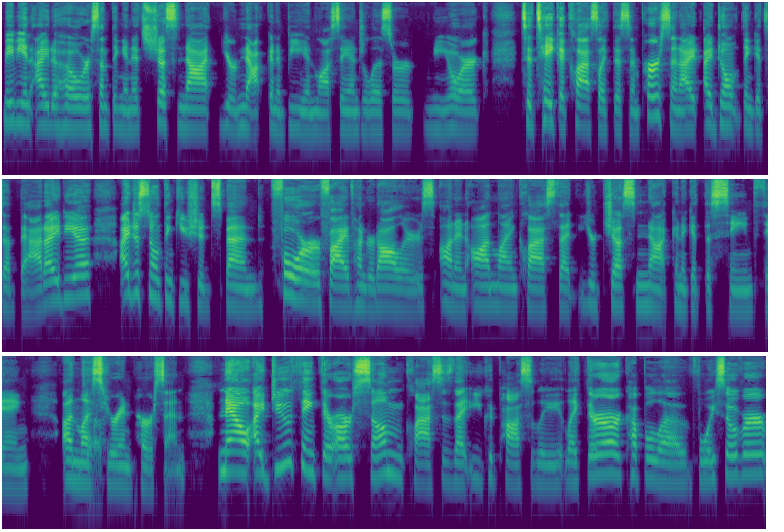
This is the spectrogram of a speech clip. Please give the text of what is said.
maybe in Idaho or something, and it's just not you're not going to be in Los Angeles or New York to take a class like this in person. I, I don't think it's a bad idea. I just don't think you should spend four or five hundred dollars on an online class that you're just not going to get the same thing unless yeah. you're in person. Now, I do think there are some classes that you could possibly like. There are a couple of voiceover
